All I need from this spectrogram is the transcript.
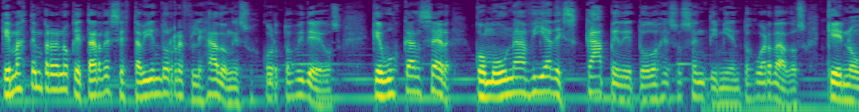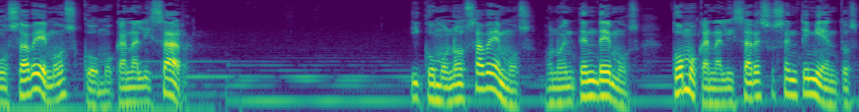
que más temprano que tarde se está viendo reflejado en esos cortos videos que buscan ser como una vía de escape de todos esos sentimientos guardados que no sabemos cómo canalizar. Y como no sabemos o no entendemos cómo canalizar esos sentimientos,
